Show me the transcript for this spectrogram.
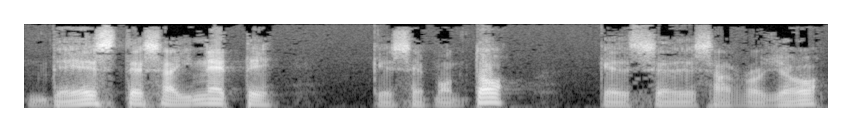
de este sainete que se montó, que se desarrolló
